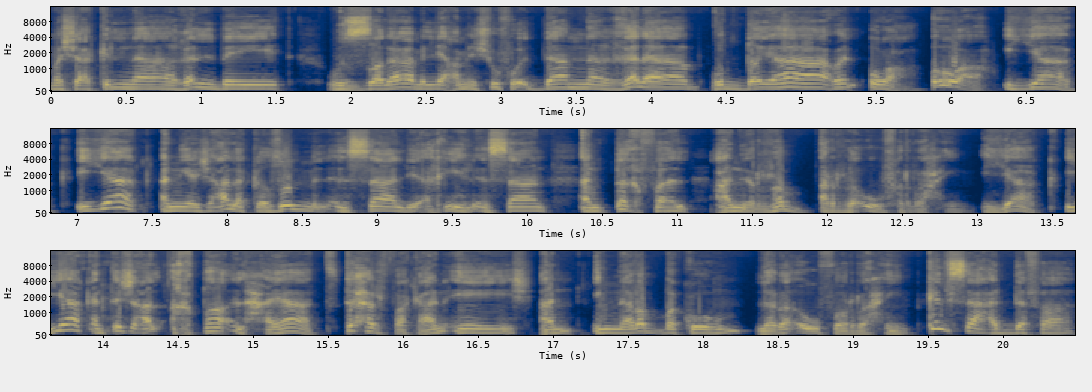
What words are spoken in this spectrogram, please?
مشاكلنا غلبت والظلام اللي عم نشوفه قدامنا غلب والضياع اوعى اوعى إياك. إياك أن يجعلك ظلم الإنسان لأخيه الإنسان أن تغفل عن الرب الرؤوف الرحيم. إياك. إياك أن تجعل أخطاء الحياة تحرفك عن إيش؟ عن إن ربكم لرؤوف رحيم. كل ساعة دفى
